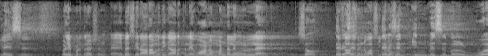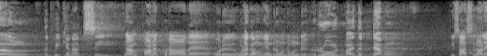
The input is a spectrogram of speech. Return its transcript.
places. வெளிப்படுத்தின விஷயம் எபேசியர் ஆறாம் அதிகாரத்திலே வான மண்டலங்களில் So there is, பிசாசு an, என்று வாசிக்கிறோம். there is an invisible world that we cannot see, நாம் காணக்கூடாத ஒரு உலகம் என்று ஒன்று உண்டு ruled by the devil, பிசாசினாலே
